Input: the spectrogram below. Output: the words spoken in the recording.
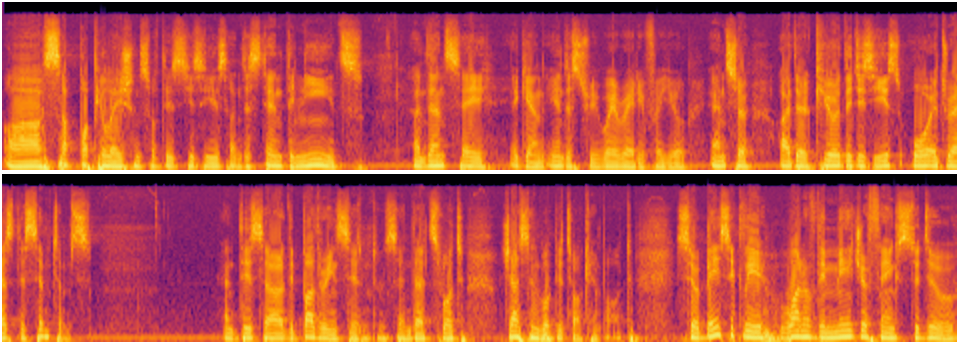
uh, subpopulations of this disease, understand the needs, and then say, again, industry, we're ready for you. Answer either cure the disease or address the symptoms. And these are the bothering symptoms, and that's what Justin will be talking about. So basically, one of the major things to do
